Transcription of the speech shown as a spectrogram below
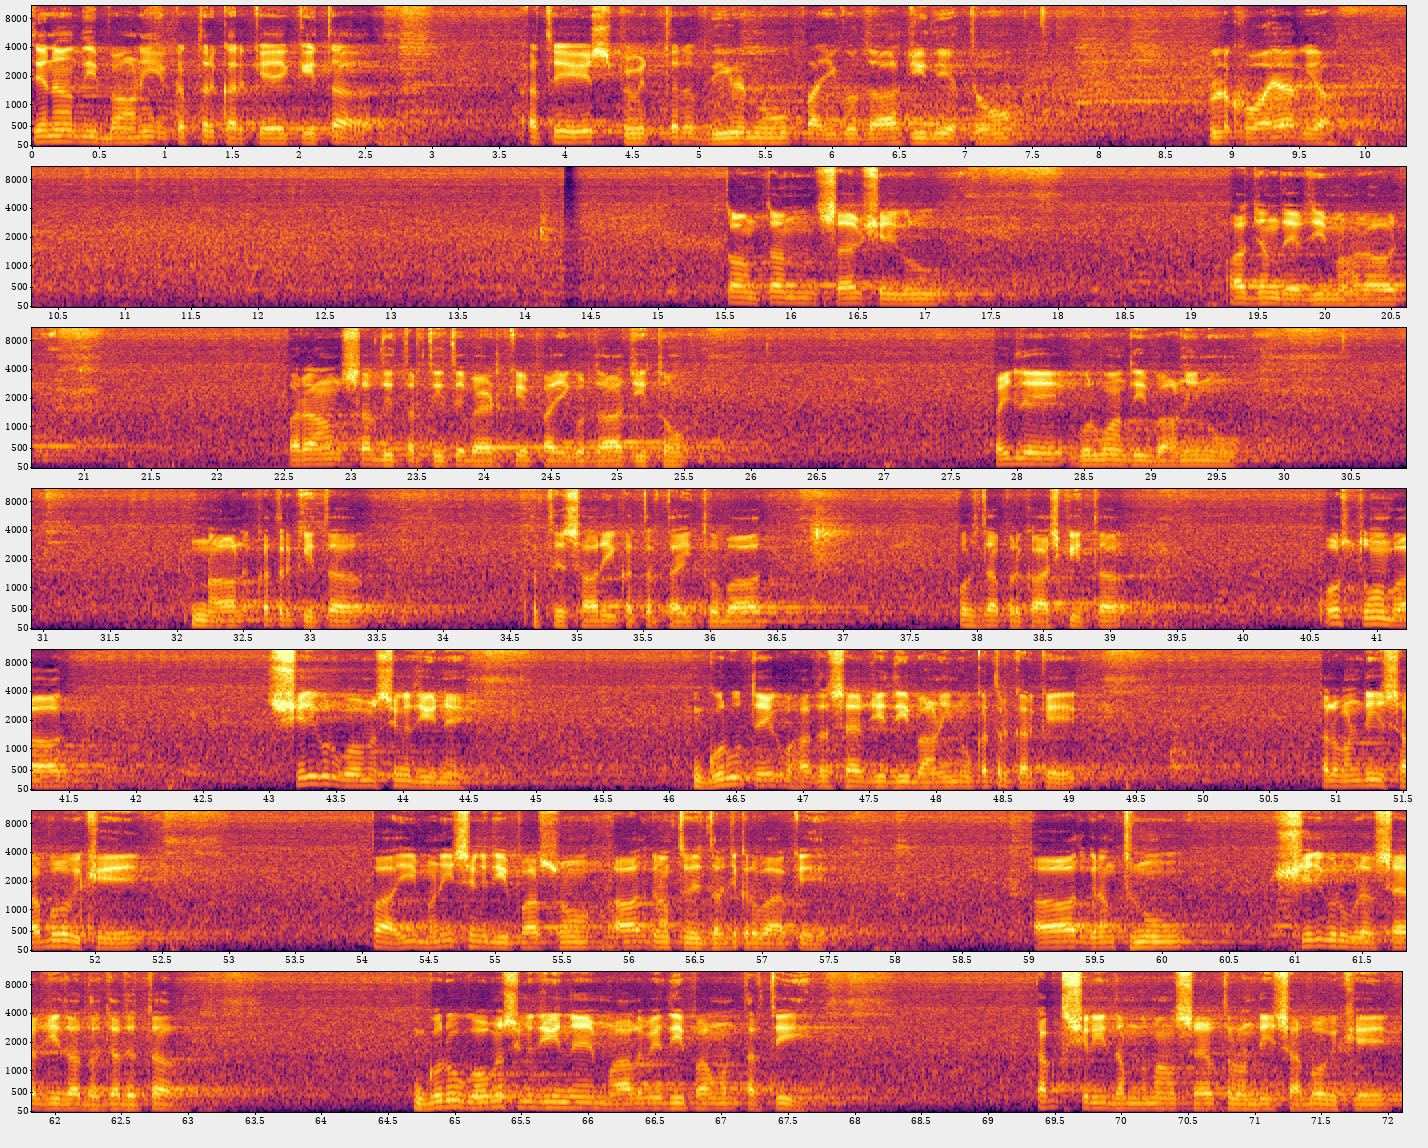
ਤਿਨਾਂ ਦੀ ਬਾਣੀ ਇਕੱਤਰ ਕਰਕੇ ਕੀਤਾ ਅਤੇ ਇਸ ਪਵਿੱਤਰ ਵੀਰ ਨੂੰ ਭਾਈ ਗੁਰਦਾਸ ਜੀ ਦੇ ਹੱਥੋਂ ਲਿਖਵਾਇਆ ਗਿਆ। ਧੰਨ ਧੰਨ ਸਾਹਿਬ ਸ੍ਰੀ ਗੁਰੂ ਅਰਜਨ ਦੇਵ ਜੀ ਮਹਾਰਾਜ। ਆਰਾਮਸਰ ਦੀ ਧਰਤੀ ਤੇ ਬੈਠ ਕੇ ਭਾਈ ਗੁਰਦਾਸ ਜੀ ਤੋਂ ਪਹਿਲੇ ਗੁਰੂਆਂ ਦੀ ਬਾਣੀ ਨੂੰ ਨਾਲ ਇਕੱਤਰ ਕੀਤਾ ਅਤੇ ਸਾਰੀ ਇਕੱਤਰਤਾਈ ਤੋਂ ਬਾਅਦ ਉਸ ਦਾ ਪ੍ਰਕਾਸ਼ ਕੀਤਾ। ਉਸ ਤੋਂ ਬਾਅਦ ਸ੍ਰੀ ਗੁਰੂ ਗੋਬਿੰਦ ਸਿੰਘ ਜੀ ਨੇ ਗੁਰੂ ਤੇਗ ਬਹਾਦਰ ਸਾਹਿਬ ਜੀ ਦੀ ਬਾਣੀ ਨੂੰ ਇਕੱਤਰ ਕਰਕੇ ਤਲਵੰਡੀ ਸਾਬੋ ਵਿਖੇ ਭਾਈ ਮਣੀ ਸਿੰਘ ਜੀ ਪਾਸੋਂ ਆਦ ਗ੍ਰੰਥ ਵਿੱਚ ਦਰਜ ਕਰਵਾ ਕੇ ਆਦ ਗ੍ਰੰਥ ਨੂੰ ਸ੍ਰੀ ਗੁਰੂ ਗ੍ਰੰਥ ਸਾਹਿਬ ਜੀ ਦਾ ਦਰਜਾ ਦਿੱਤਾ। ਗੁਰੂ ਗੋਬਿੰਦ ਸਿੰਘ ਜੀ ਨੇ ਮਾਲਵੇ ਦੀ ਪਾਵਨ ਧਰਤੀ ਤਖਤ ਸ੍ਰੀ ਦਮਦਮਾ ਸਾਹਿਬ ਤਲਵੰਡੀ ਸਾਬੋ ਵਿਖੇ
